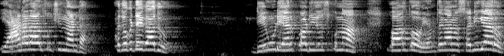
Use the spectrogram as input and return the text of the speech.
ఏడవాల్సి వచ్చిందంట. అదొకటే కాదు. దేవుడు ఏర్పాటు చేసుకున్న వాళ్ళతో ఎంతగానో సనిగారు.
